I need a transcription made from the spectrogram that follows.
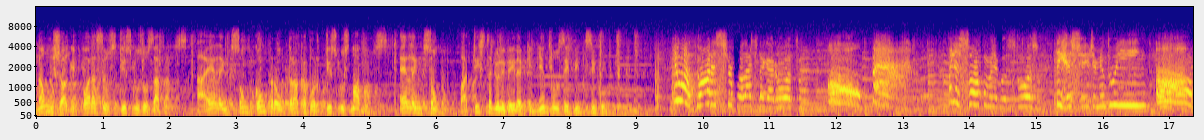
Não jogue fora seus discos usados. A Ellenson compra ou troca por discos novos. Ellenson, Batista de Oliveira 525. Eu adoro esse chocolate da garoto. Opa! Olha só como ele é gostoso. Tem recheio de amendoim. Opa!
